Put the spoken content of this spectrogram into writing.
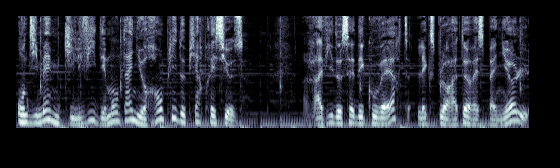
On dit même qu'il vit des montagnes remplies de pierres précieuses. Ravi de sa découverte, l'explorateur espagnol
